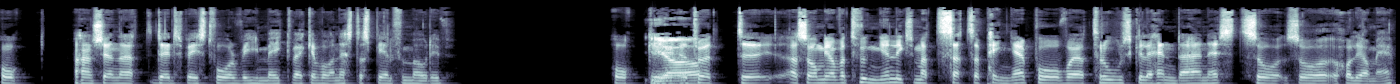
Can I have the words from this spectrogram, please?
och han känner att Dead Space 2 Remake verkar vara nästa spel för Motive. Och ja. jag tror att alltså om jag var tvungen liksom att satsa pengar på vad jag tror skulle hända härnäst så, så håller jag med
